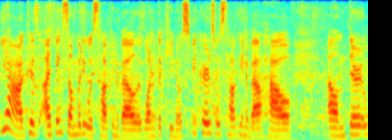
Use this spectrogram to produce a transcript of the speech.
Yeah, because I think somebody was talking about, like one of the keynote speakers was talking about how um, there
